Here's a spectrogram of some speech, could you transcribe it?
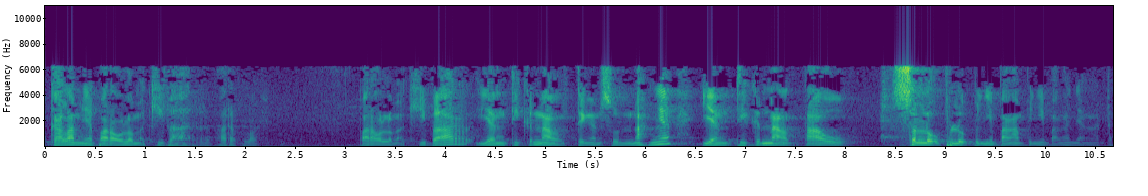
kalamnya para ulama kibar, barakallahu Para ulama kibar yang dikenal dengan sunnahnya, yang dikenal tahu seluk beluk penyimpangan-penyimpangan yang ada.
